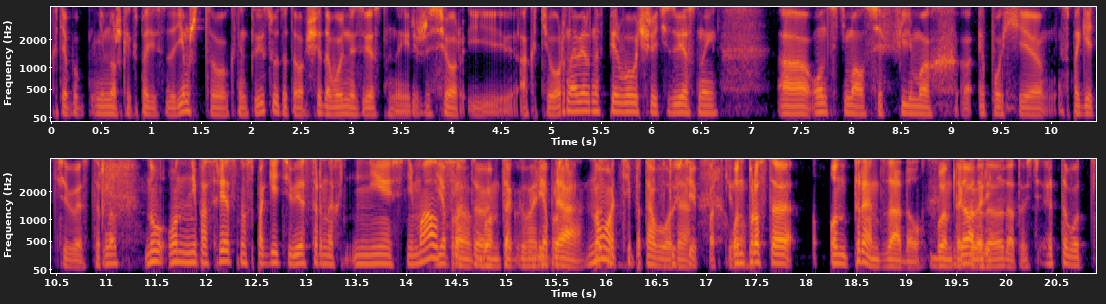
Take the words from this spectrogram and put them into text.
хотя бы немножко экспозиции дадим, что Клинт Иствуд — это вообще довольно известный режиссер и актер, наверное, в первую очередь известный. А, он снимался в фильмах э, эпохи спагетти-вестернов. Ну, он непосредственно в спагетти-вестернах не снимался, я просто, будем так говорить. Я да, но типа того, да. Он просто, он тренд задал, будем так да, говорить. Да, да, да, то есть это вот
